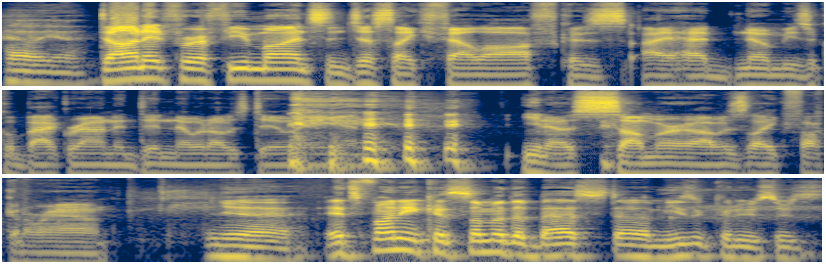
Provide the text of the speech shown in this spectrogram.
hell yeah done it for a few months and just like fell off cuz I had no musical background and didn't know what I was doing and you know, summer I was like fucking around. Yeah, it's funny because some of the best uh, music producers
